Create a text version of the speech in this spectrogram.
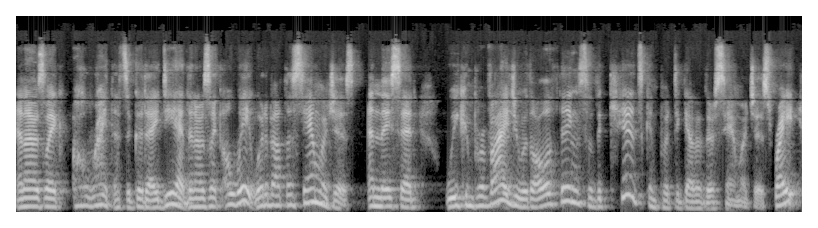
And I was like, oh, right, that's a good idea. Then I was like, oh, wait, what about the sandwiches? And they said, we can provide you with all the things so the kids can put together their sandwiches, right?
